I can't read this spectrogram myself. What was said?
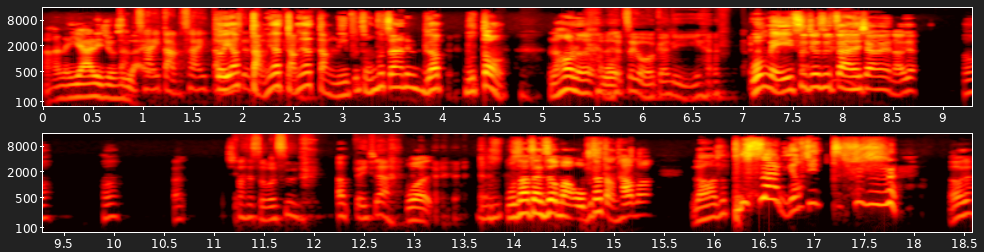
啊，那压力就是来，挡拆挡拆，对，要挡要挡要挡，你不怎么不站在那边不要不动？然后呢，我这个我跟你一样，我每一次就是站在下面，然后就，发生什么事啊？等一下，我不不是要在这吗？我不是要挡他吗？然后说不是啊，你要去，然后就，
